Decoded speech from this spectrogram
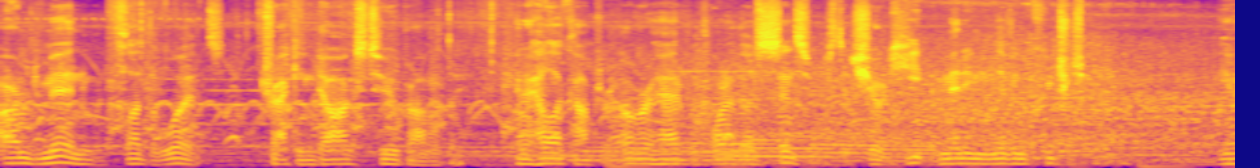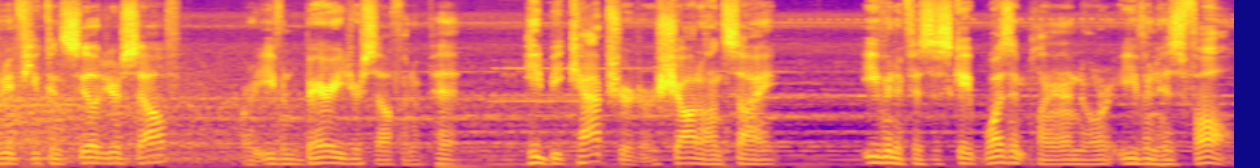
Armed men would flood the woods, tracking dogs too, probably, and a helicopter overhead with one of those sensors that showed heat emitting living creatures below. Even if you concealed yourself or even buried yourself in a pit, he'd be captured or shot on sight, even if his escape wasn't planned or even his fault.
